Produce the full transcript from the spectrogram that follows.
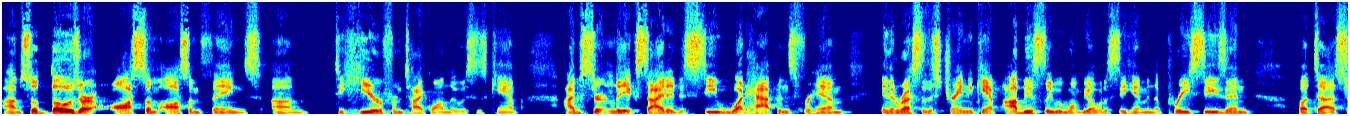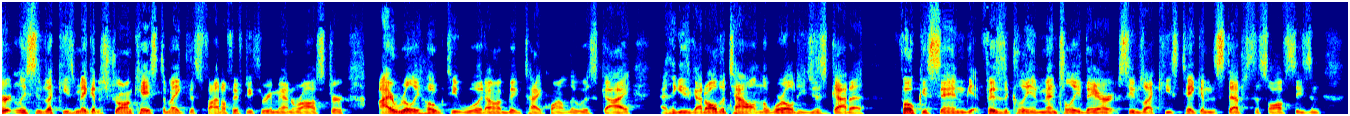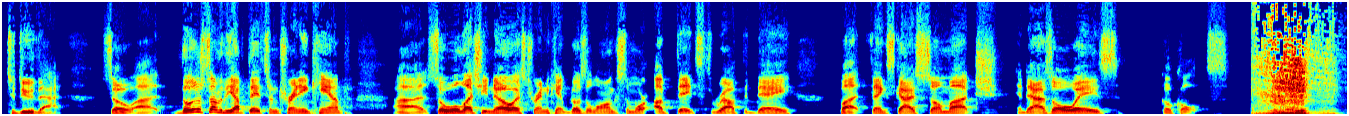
Um, so those are awesome, awesome things um, to hear from Tyquan Lewis's camp. I'm certainly excited to see what happens for him in the rest of this training camp. Obviously, we won't be able to see him in the preseason, but uh, certainly seems like he's making a strong case to make this final 53 man roster. I really hoped he would. I'm a big Tyquan Lewis guy. I think he's got all the talent in the world. He just got to focus in, get physically and mentally there. It seems like he's taken the steps this offseason to do that. So, uh, those are some of the updates from training camp. Uh, so, we'll let you know as training camp goes along, some more updates throughout the day. But thanks, guys, so much. And as always, Go Colts.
